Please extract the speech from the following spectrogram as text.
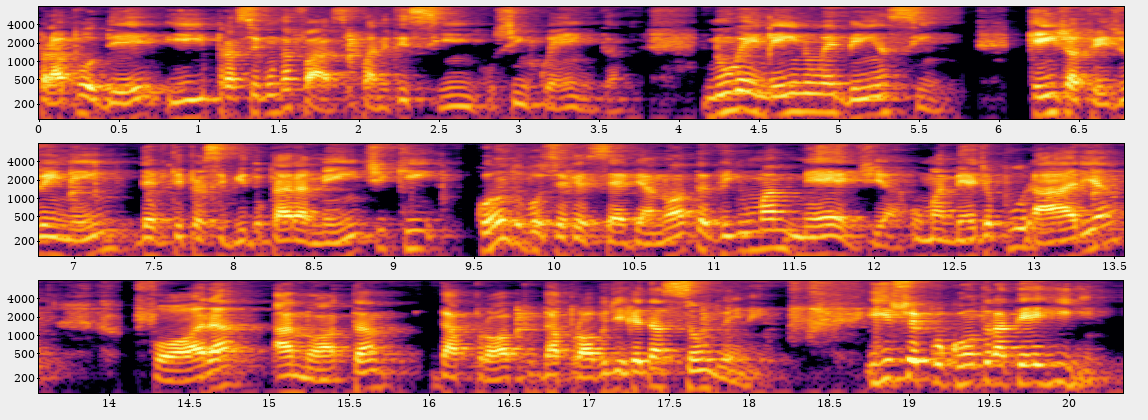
para poder ir para a segunda fase, 45, 50. No Enem não é bem assim. Quem já fez o Enem deve ter percebido claramente que quando você recebe a nota, vem uma média, uma média por área, fora a nota da, própria, da prova de redação do Enem. Isso é por conta da TRI.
